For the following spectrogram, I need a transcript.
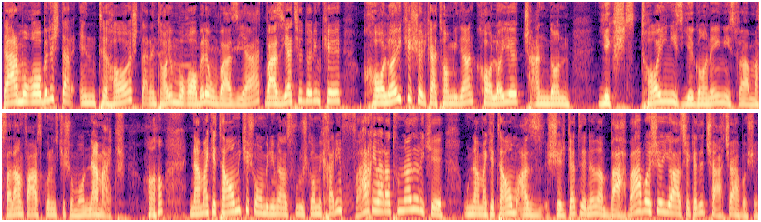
در مقابلش در انتهاش در انتهای مقابل اون وضعیت وضعیتی رو داریم که کالایی که شرکت ها میدن کالای چندان یک تایی نیست یگانه ای نیست و مثلا فرض کنید که شما نمک نمک تمامی که شما میریم از فروشگاه می‌خریم فرقی براتون نداره که اون نمک تمام از شرکت نمی‌دونم به باشه یا از شرکت چه چه باشه.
